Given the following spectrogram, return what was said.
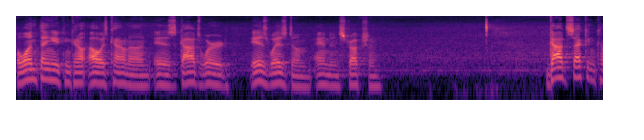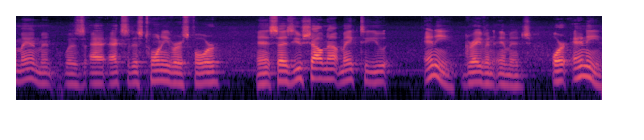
But one thing you can always count on is God's word is wisdom and instruction. God's second commandment was at Exodus 20, verse 4, and it says, You shall not make to you any graven image or any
